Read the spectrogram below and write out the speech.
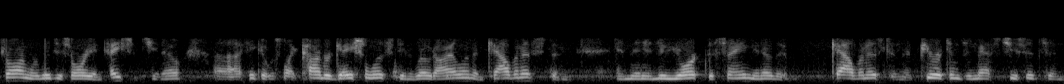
strong religious orientations. You know, uh, I think it was like Congregationalist in Rhode Island and Calvinist, and and then in New York the same. You know, the Calvinist and the Puritans in Massachusetts and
